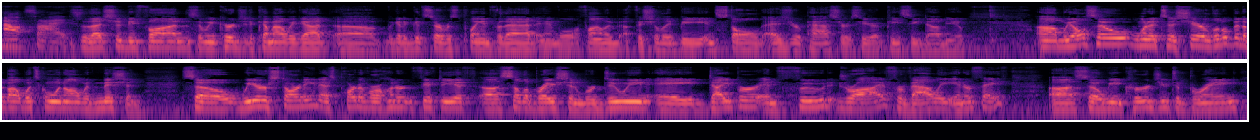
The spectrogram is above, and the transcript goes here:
outside. So that should be fun. So we encourage you to come out. We got uh, we got a good service plan for that, and we'll finally officially be installed as your pastors here at PCW. Um, we also wanted to share a little bit about what's going on with Mission. So we are starting as part of our 150th uh, celebration. We're doing a diaper and food drive for Valley Interfaith. Uh, so we encourage you to bring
